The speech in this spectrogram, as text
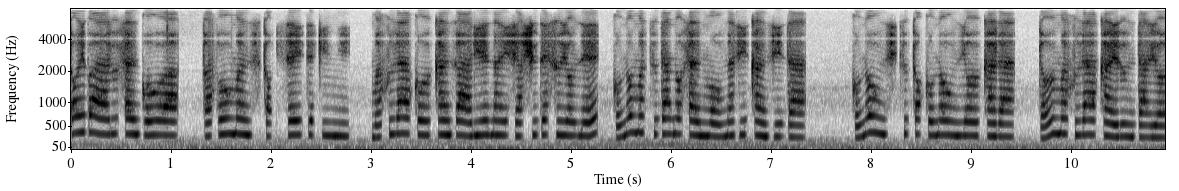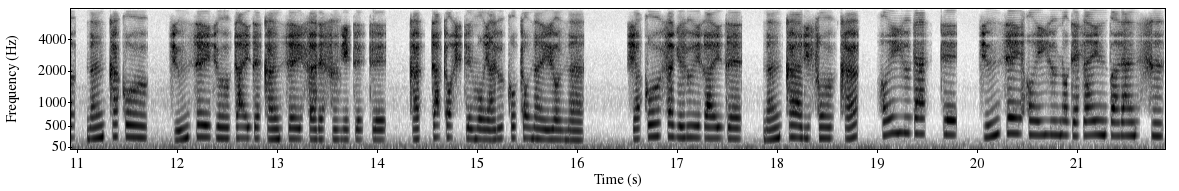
例えば R35 は、パフォーマンスと規制的に、マフラー交換がありえない車種ですよね。この松田のさんも同じ感じだ。この音質とこの音量から、どうマフラー変えるんだよ。なんかこう、純正状態で完成されすぎてて、買ったとしてもやることないよな。車高下げる以外で、なんかありそうか？ホイールだって、純正ホイールのデザインバランス、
